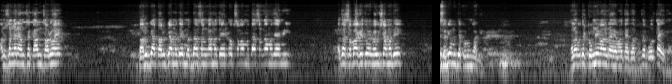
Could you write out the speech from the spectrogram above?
अनुषंगाने आमचं काम चालू आहे. तालुक्या तालुक्यामध्ये मतदारसंघामध्ये लोकसभा मतदारसंघामध्ये आम्ही आता सभा घेतो आहे भविष्यामध्ये. सगळे मुद्दे करून काढले. त्यांना फक्त टोमणी मागणार आहे मागता येतात फक्त बोलता येतात.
